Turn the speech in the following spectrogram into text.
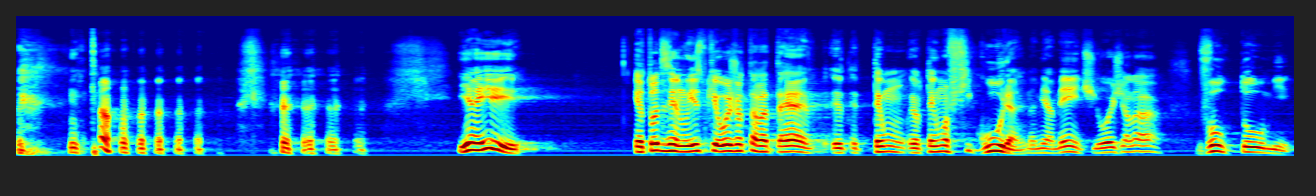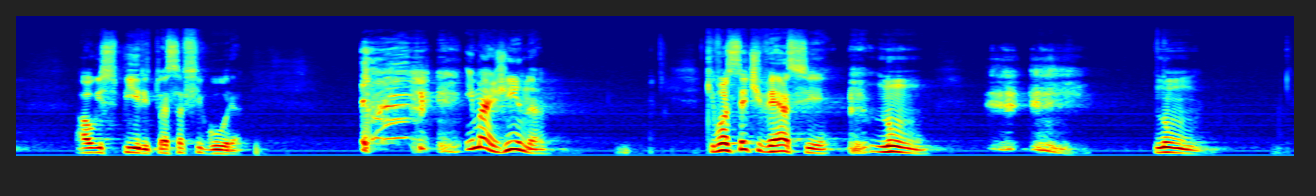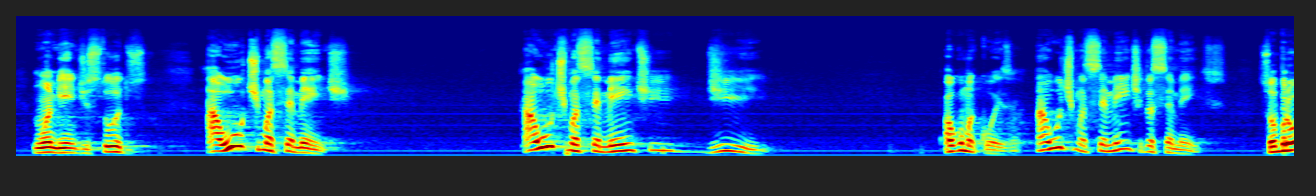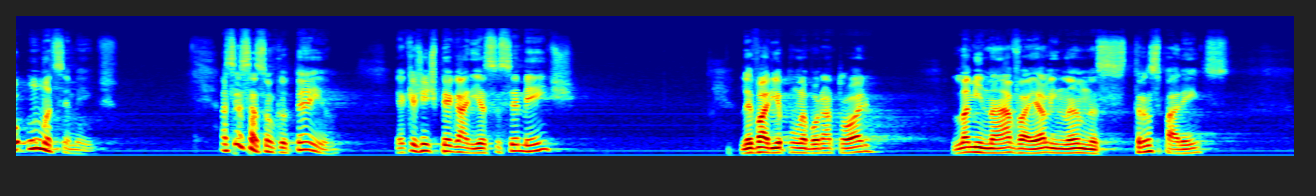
Então, e aí, eu estou dizendo isso porque hoje eu estava até. Eu tenho, eu tenho uma figura na minha mente, e hoje ela voltou-me ao espírito, essa figura. Imagina que você tivesse num, num, num ambiente de estudos a última semente, a última semente de alguma coisa, a última semente das sementes. Sobrou uma semente. A sensação que eu tenho é que a gente pegaria essa semente, levaria para um laboratório, laminava ela em lâminas transparentes.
